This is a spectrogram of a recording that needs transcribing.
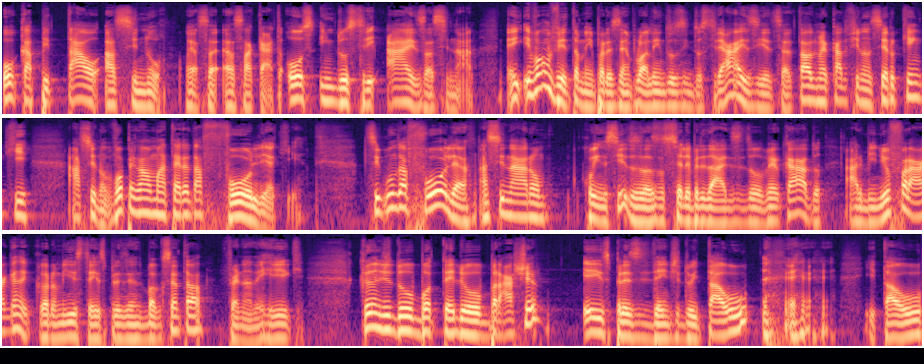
o capital assinou essa, essa carta, os industriais assinaram. E, e, vamos ver também, por exemplo, além dos industriais e etc, tal, no mercado financeiro, quem que assinou? Vou pegar uma matéria da Folha aqui. Segundo a Folha, assinaram conhecidos, as celebridades do mercado, Armínio Fraga, economista e ex-presidente do Banco Central, Fernando Henrique, Cândido Botelho Bracher, ex-presidente do Itaú, Itaú,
